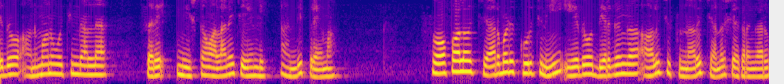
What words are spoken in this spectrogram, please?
ఏదో అనుమానం వచ్చిందల్లా. సరే మీ ఇష్టం అలానే చేయండి అంది ప్రేమ. సోఫాలో చేరబడి కూర్చుని ఏదో దీర్ఘంగా ఆలోచిస్తున్నారు చంద్రశేఖరం గారు.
